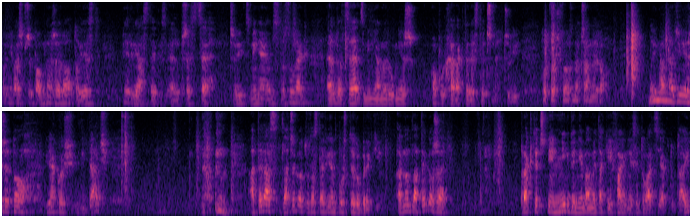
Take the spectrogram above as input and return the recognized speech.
ponieważ przypomnę, że ρ to jest pierwiastek z L przez C, czyli zmieniając stosunek L do C zmieniamy również opór charakterystyczny, czyli to coś, co oznaczamy ρ. No i mam nadzieję, że to jakoś widać. A teraz dlaczego tu zostawiłem puste rubryki? Ano dlatego, że praktycznie nigdy nie mamy takiej fajnej sytuacji jak tutaj.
